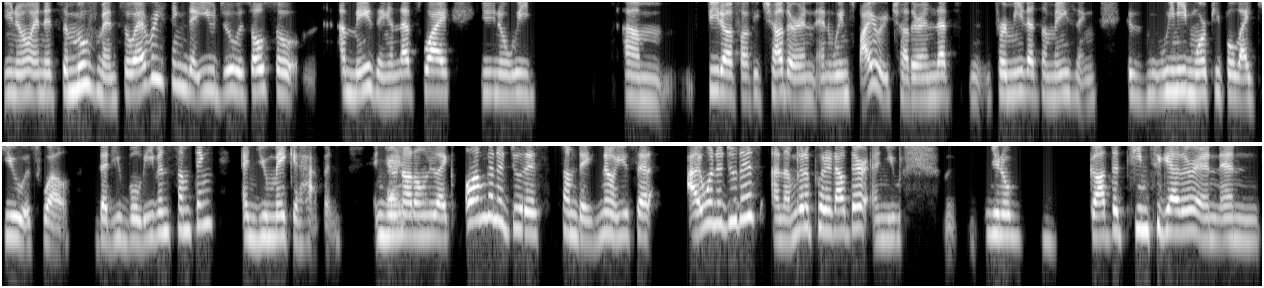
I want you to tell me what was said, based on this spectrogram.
you know and it's a movement. So everything that you do is also amazing and that's why you know we um feed off of each other and, and we inspire each other and that's for me that's amazing because we need more people like you as well that you believe in something and you make it happen. And you're not only like oh i'm going to do this someday. No you said i want to do this and i'm going to put it out there and you you know got the team together and and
